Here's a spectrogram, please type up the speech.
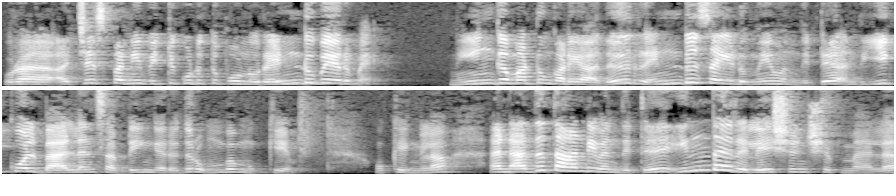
ஒரு அட்ஜஸ்ட் பண்ணி விட்டு கொடுத்து போகணும் ரெண்டு பேருமே. நீங்க மட்டும் கிடையாது ரெண்டு சைடுமே வந்துட்டு அந்த ஈக்குவல் பேலன்ஸ் அப்படிங்கிறது ரொம்ப முக்கியம். ஓகேங்களா அண்ட் அதை தாண்டி வந்துட்டு இந்த ரிலேஷன்ஷிப் மேல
